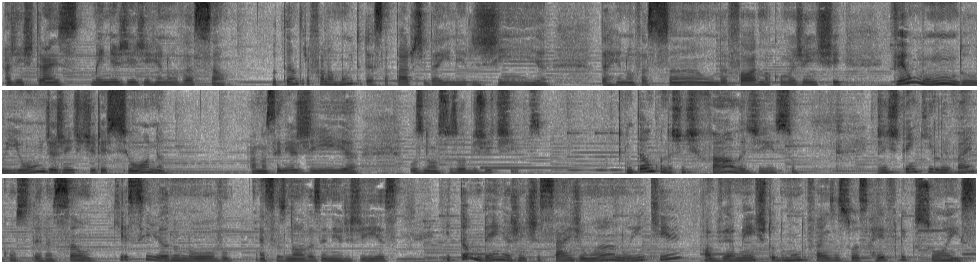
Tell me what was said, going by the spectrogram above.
a gente traz uma energia de renovação. O Tantra fala muito dessa parte da energia, da renovação, da forma como a gente vê o mundo e onde a gente direciona a nossa energia, os nossos objetivos. Então, quando a gente fala disso, a gente tem que levar em consideração que esse ano novo, essas novas energias, e também a gente sai de um ano em que, obviamente, todo mundo faz as suas reflexões,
